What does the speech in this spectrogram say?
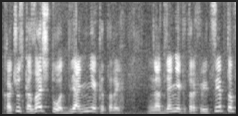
хочу сказать, что для некоторых, э, для некоторых рецептов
